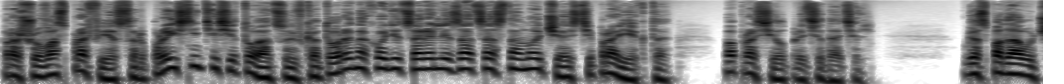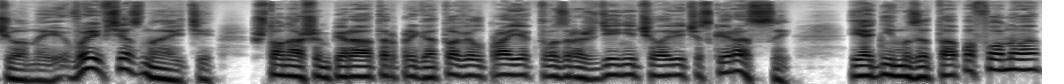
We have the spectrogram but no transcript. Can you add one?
Прошу вас, профессор, проясните ситуацию, в которой находится реализация основной части проекта, — попросил председатель. Господа ученые, вы все знаете, что наш император приготовил проект возрождения человеческой расы, и одним из этапов оного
